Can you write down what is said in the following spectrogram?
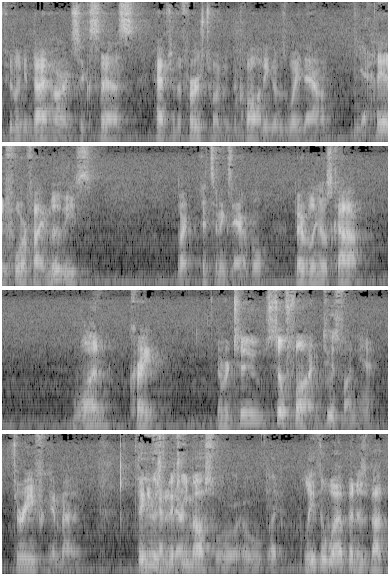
if you look at Die Hard's success after the first one, the quality goes way down. Yeah. They had four or five movies, but it's an example. Beverly Hills Cop, one, great. Number two, still fun. Two is fun, yeah. Three, forget about it. Three Then you was kinda Mickey die. Mouse, or, or, like Lethal Weapon is about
